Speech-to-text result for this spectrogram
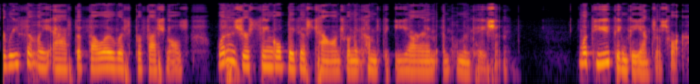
I recently asked a fellow risk professionals, what is your single biggest challenge when it comes to ERM implementation? What do you think the answers were?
